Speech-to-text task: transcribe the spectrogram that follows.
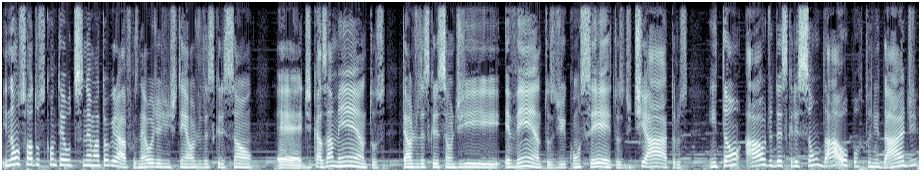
E não só dos conteúdos cinematográficos, né? Hoje a gente tem audiodescrição é, de casamentos, tem audiodescrição de eventos, de concertos, de teatros. Então, a audiodescrição dá a oportunidade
